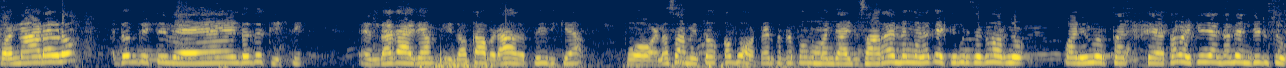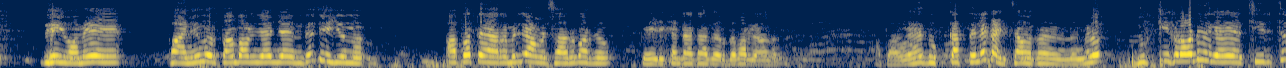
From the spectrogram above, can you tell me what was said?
പൊന്നാടകളും ഇതും കിട്ടി വേണ്ടത് കിട്ടി. എന്താ കാര്യം? ഇതൊക്കെ അവിടെ അകത്ത് ഇരിക്കുക. പോണ സമയത്തൊക്കെ ഫോട്ടോ എടുത്തിട്ട് ഇപ്പോൾ ഉമ്മൻചാണ്ടി സാറ് എന്നെ ഇങ്ങനെ കെട്ടിപ്പിടിച്ചിട്ട് പറഞ്ഞു പണി നിർത്താൻ കേട്ട വഴിക്ക് എന്റെ നെഞ്ചിടിച്ചു. ദൈവമേ പണി നിർത്താൻ പറഞ്ഞാൽ ഞാൻ എന്ത് ചെയ്യുന്നു? അപ്പൊ തേറമിൽ രാമൻ സാറ് പറഞ്ഞു പേടിക്കണ്ടാട്ടാ വെറുതെ പറഞ്ഞാന്ന്. അപ്പൊ അങ്ങനെ ദുഃഖത്തിൽ കഴിച്ചാൽ നിങ്ങൾ ദുഃഖികളോട് ചിരിച്ച്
